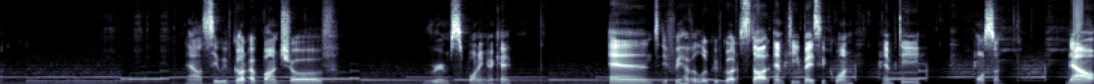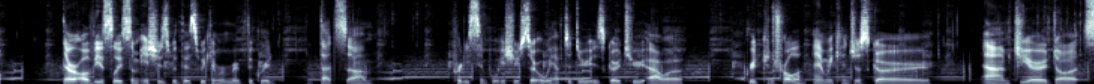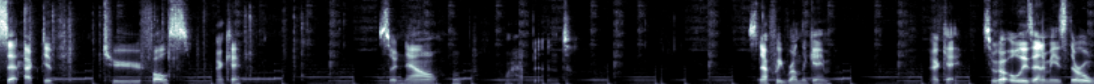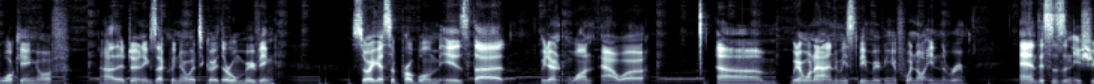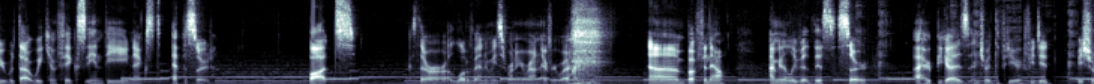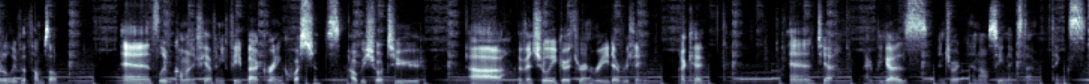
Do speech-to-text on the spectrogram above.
Now see we've got a bunch of rooms spawning, okay? And if we have a look, we've got start empty, basic one, empty, awesome. Now, there are obviously some issues with this. We can remove the grid. That's um, pretty simple issue. So all we have to do is go to our grid controller and we can just go um, geo.set active to false. Okay. So now, whoop, what happened? So now if we run the game, okay, so we've got all these enemies, they're all walking off, uh, they don't exactly know where to go, they're all moving. So I guess the problem is that we don't want our, um, we don't want our enemies to be moving if we're not in the room. And this is an issue with that we can fix in the next episode. But, because there are a lot of enemies running around everywhere. um, but for now, I'm going to leave it at this. So I hope you guys enjoyed the video. If you did, be sure to leave a thumbs up and leave a comment if you have any feedback or any questions. I'll be sure to uh, eventually go through and read everything. Okay. And yeah, I hope you guys enjoyed and I'll see you next time. Thanks.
